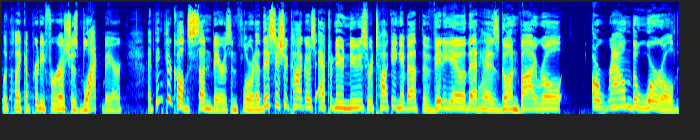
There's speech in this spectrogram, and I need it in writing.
Looked like a pretty ferocious black bear. I think they're called sun bears in Florida. This is Chicago's afternoon news. We're talking about the video that has gone viral around the world.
